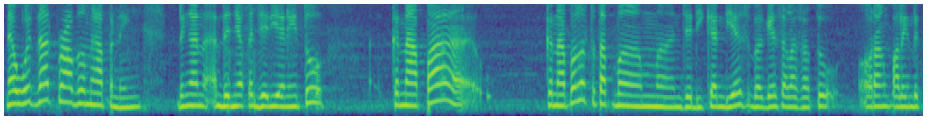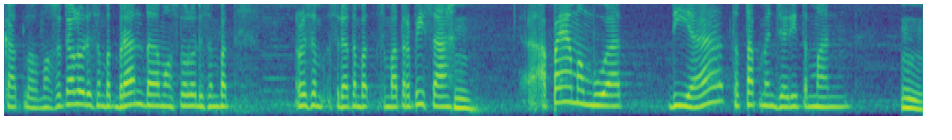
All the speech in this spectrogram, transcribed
Now with that problem happening dengan adanya kejadian itu kenapa kenapa lo tetap me- menjadikan dia sebagai salah satu orang paling dekat lo? Maksudnya lo udah sempat berantem, maksudnya lo udah sempat lo sem- sudah tempat sempat terpisah. Apa yang membuat dia tetap menjadi teman? Hmm.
